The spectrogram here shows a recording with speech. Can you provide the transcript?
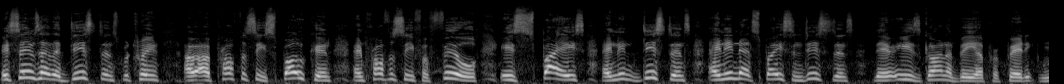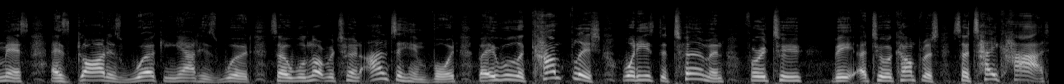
It seems that the distance between a, a, prophecy spoken and prophecy fulfilled is space and in distance, and in that space and distance, there is going to be a prophetic mess as God is working out His word. So it will not return unto Him void, but it will accomplish what He has determined for it to be uh, to accomplish. So take heart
